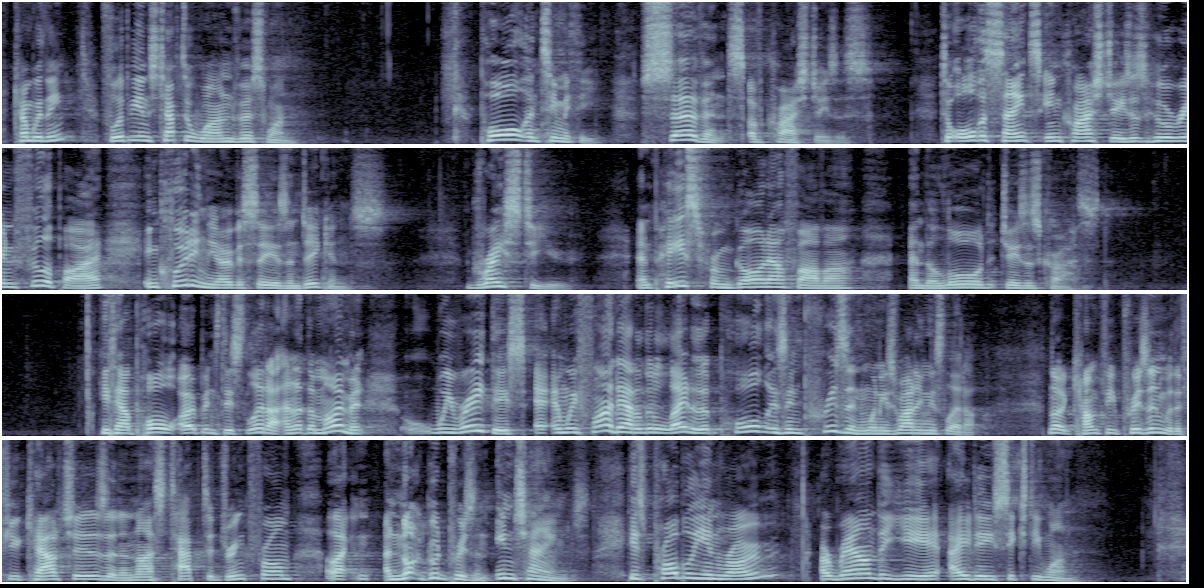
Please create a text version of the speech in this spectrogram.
Come with me. Philippians chapter 1, verse 1. Paul and Timothy, servants of Christ Jesus to all the saints in Christ Jesus who are in Philippi, including the overseers and deacons. Grace to you and peace from God our Father and the Lord Jesus Christ. Here's how Paul opens this letter. And at the moment, we read this and we find out a little later that Paul is in prison when he's writing this letter. Not a comfy prison with a few couches and a nice tap to drink from, like a not good prison, in chains. He's probably in Rome around the year AD 61.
